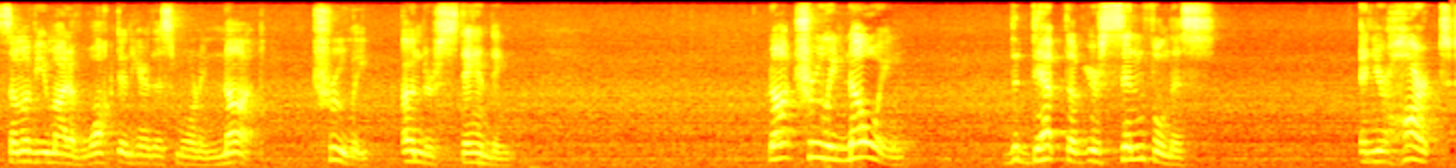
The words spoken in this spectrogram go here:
Some of you might have walked in here this morning not truly understanding not truly knowing the depth of your sinfulness and your heart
